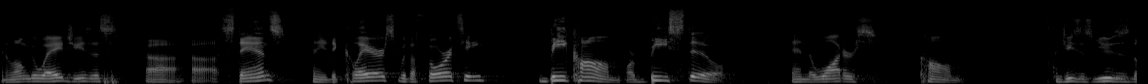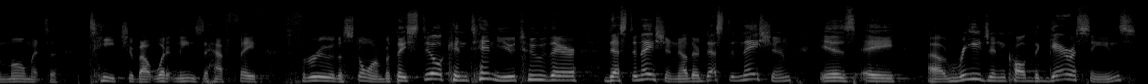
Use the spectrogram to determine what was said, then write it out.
And along the way, Jesus uh, uh, stands and he declares with authority, Be calm or be still. And the waters calm. Jesus uses the moment to teach about what it means to have faith through the storm, but they still continue to their destination. Now, their destination is a uh, region called the Gerasenes,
